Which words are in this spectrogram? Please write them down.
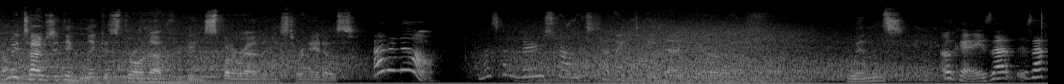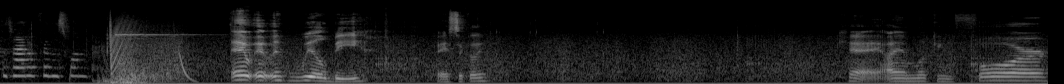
How many times do you think Link is thrown up for being spun around in these tornadoes? I don't know. Must have very strong stomach to be the hero. Wins? Okay, is that is that the title for this one? It, it, it will be, basically. Okay, I am looking for.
